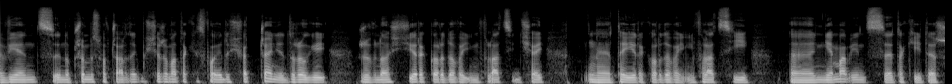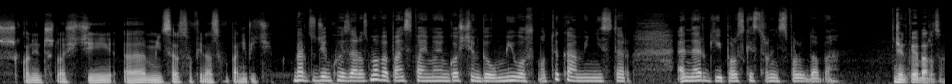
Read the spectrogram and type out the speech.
Więc no, Przemysław Czarnek myślę, że ma takie swoje doświadczenie drogiej żywności, rekordowej inflacji. Dzisiaj tej rekordowej inflacji E, nie ma, więc takiej też konieczności e, Ministerstwo Finansów pani widzi. Bardzo dziękuję za rozmowę Państwa i moim gościem był Miłosz Motyka, minister energii Polskie Stronnictwo Ludowe. Dziękuję bardzo.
